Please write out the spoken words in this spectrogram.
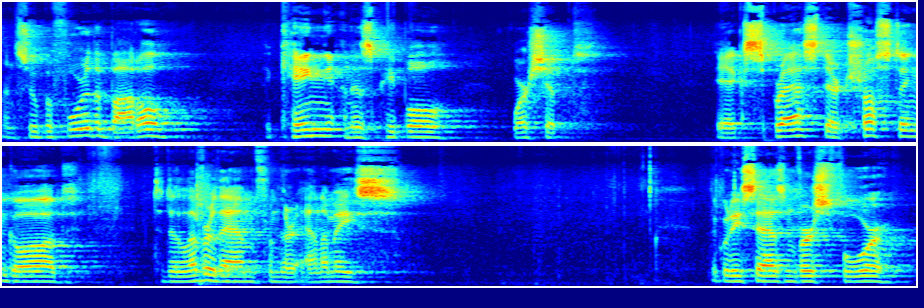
And so before the battle, the king and his people worshipped. They expressed their trust in God to deliver them from their enemies. Look what he says in verse 4.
